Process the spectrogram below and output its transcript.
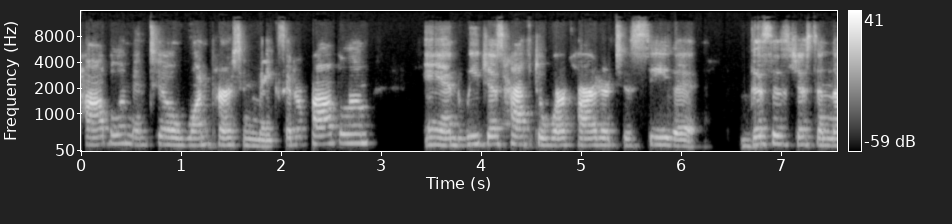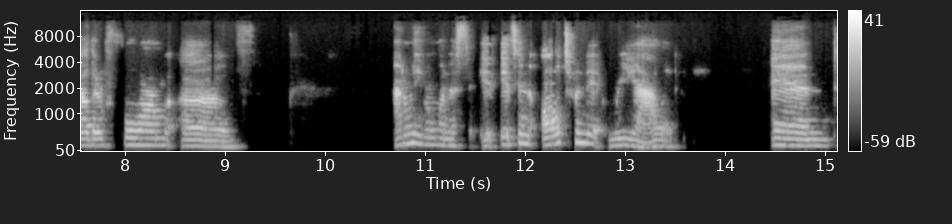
problem until one person makes it a problem. And we just have to work harder to see that this is just another form of i don't even want to say it, it's an alternate reality. And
